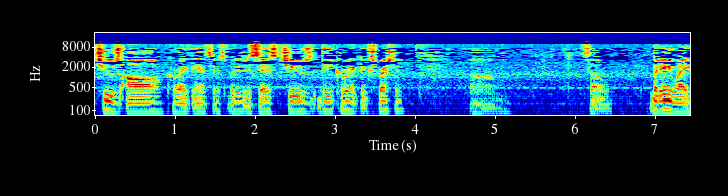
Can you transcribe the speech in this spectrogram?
choose all correct answers but it just says choose the correct expression um, so but anyway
